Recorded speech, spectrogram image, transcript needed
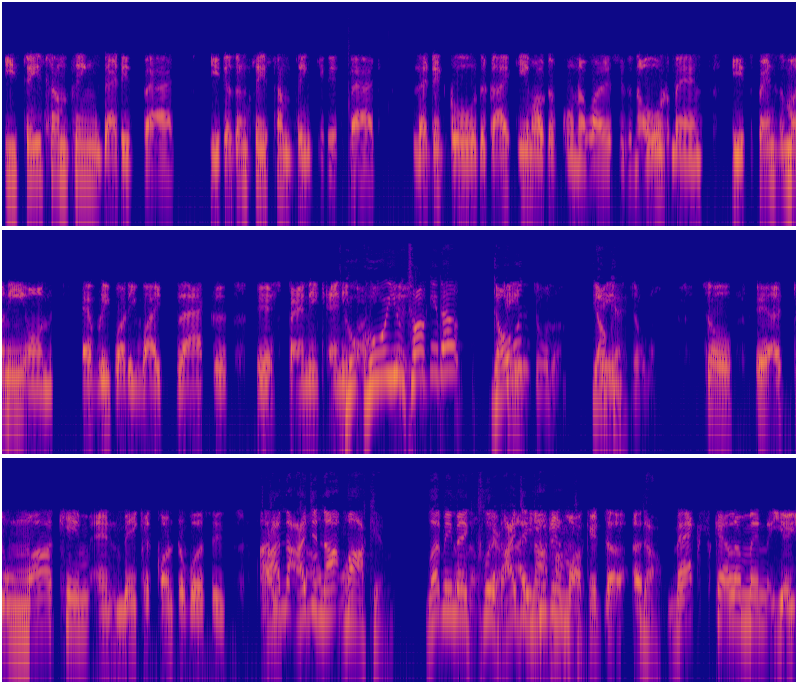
He says something that is bad. He doesn't say something, it is bad. Let it go. The guy came out of coronavirus. He's an old man. He spends money on everybody, white, black, uh, Hispanic, Who, anybody. who are you Uh, talking about? Dolan? James Dolan. Yeah, James okay. Dolan. So uh, to mock him and make a controversy, I'm not, I did not mock him. Let me No, make no, clear. I did you not didn't mock him. it. The, uh, No. Max Kellerman, you,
